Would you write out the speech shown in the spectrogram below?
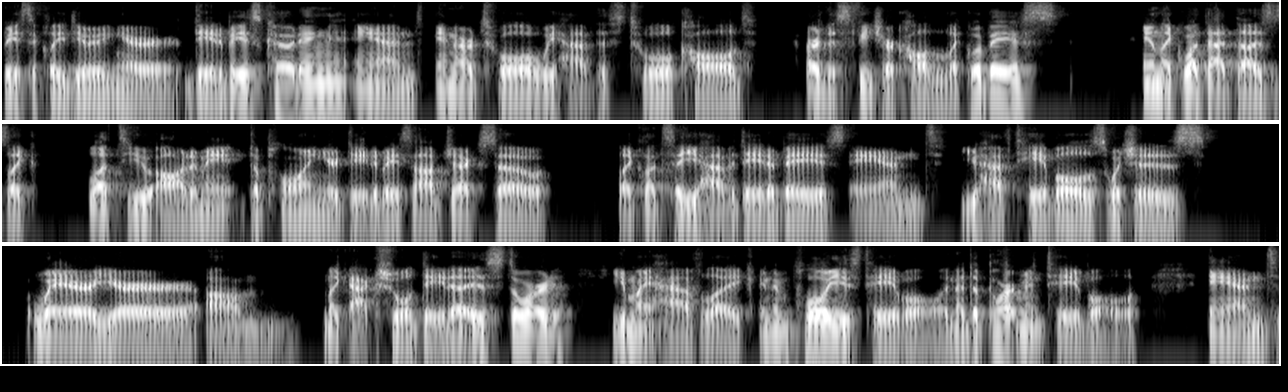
basically doing your database coding. And in our tool, we have this tool called or this feature called Liquibase. And like what that does is like lets you automate deploying your database objects. So like let's say you have a database and you have tables which is where your um like actual data is stored you might have like an employees table and a department table and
